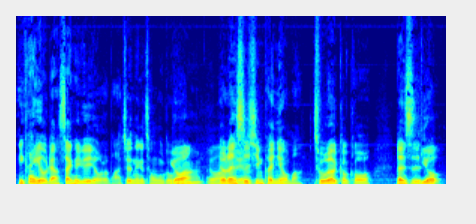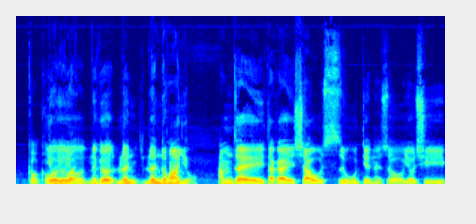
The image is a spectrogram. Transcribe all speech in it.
应该有两三个月有了吧？就是那个宠物公园，有啊，有啊，有认识新朋友吗？啊、除了狗狗，认识有狗狗，有有有那个人人的话有，他们在大概下午四五点的时候，尤其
